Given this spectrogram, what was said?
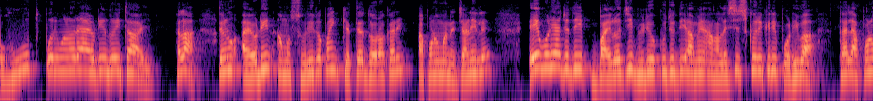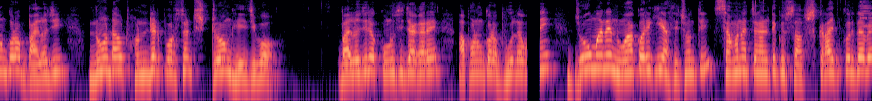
ବହୁତ ପରିମାଣରେ ଆୟୋଡ଼ିନ୍ ରହିଥାଏ ହେଲା ତେଣୁ ଆୟୋଡ଼ିନ୍ ଆମ ଶରୀର ପାଇଁ କେତେ ଦରକାରୀ ଆପଣମାନେ ଜାଣିଲେ ଏଇଭଳିଆ ଯଦି ବାୟୋଲୋଜି ଭିଡ଼ିଓକୁ ଯଦି ଆମେ ଆନାଲିସିସ୍ କରିକିରି ପଢ଼ିବା ତାହେଲେ ଆପଣଙ୍କର biology no doubt hundred percent strong ହେଇଯିବ ବାୟୋଲୋଜିର କୌଣସି ଜାଗାରେ ଆପଣଙ୍କର ଭୁଲ ହେବ ନାହିଁ ଯେଉଁମାନେ ନୂଆ କରିକି ଆସିଛନ୍ତି ସେମାନେ ଚ୍ୟାନେଲଟିକୁ ସବସ୍କ୍ରାଇବ୍ କରିଦେବେ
